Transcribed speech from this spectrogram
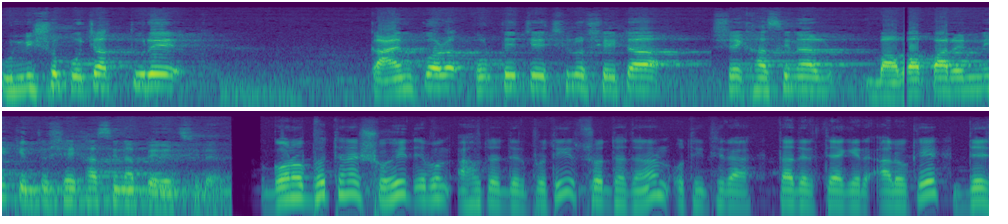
উনিশশো পঁচাত্তরে কায়েম করতে চেয়েছিল সেটা শেখ হাসিনার বাবা পারেননি কিন্তু শেখ হাসিনা পেরেছিলেন। গণঅভ্যুত্থানের শহীদ এবং আহতদের প্রতি শ্রদ্ধা জানান অতিথিরা। তাদের ত্যাগের আলোকে দেশ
